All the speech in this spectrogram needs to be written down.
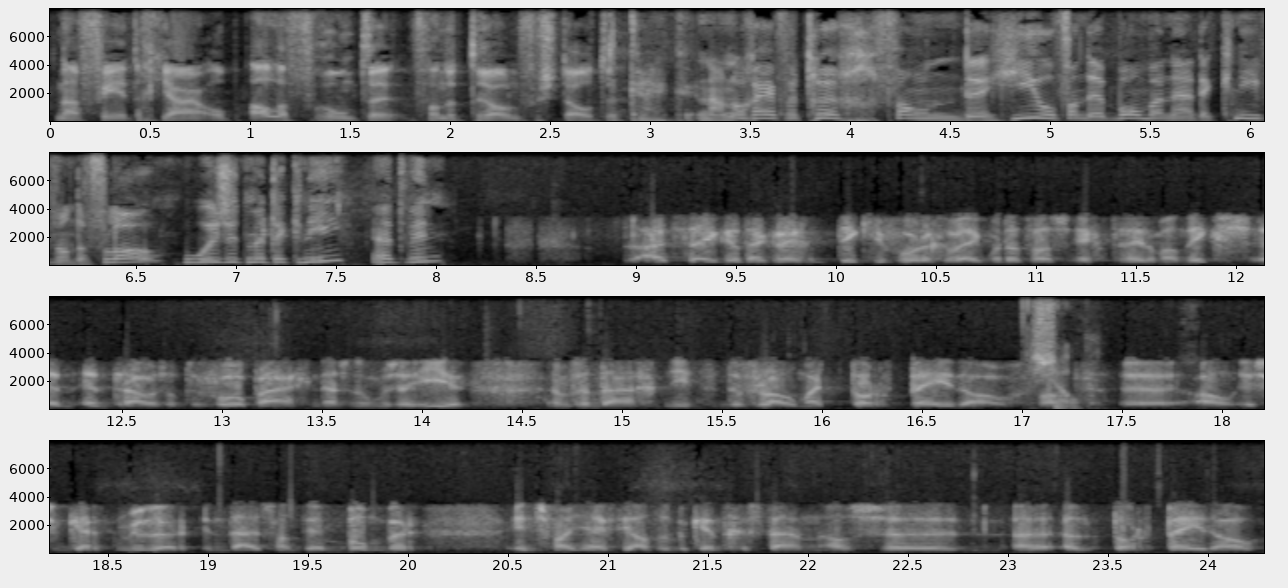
na 40 jaar op alle fronten van de troon verstoten. Kijk, nou nog even terug van de hiel van Der Bomber naar de knie van de Flow. Hoe is het met de knie, Edwin? Uitstekend. Hij kreeg een tikje vorige week, maar dat was echt helemaal niks. En, en trouwens op de voorpagina's noemen ze hier hem vandaag niet de Flow, maar Torpedo. Want uh, al is Gert Müller in Duitsland de bomber, in Spanje heeft hij altijd bekend gestaan als uh, uh, een torpedo.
